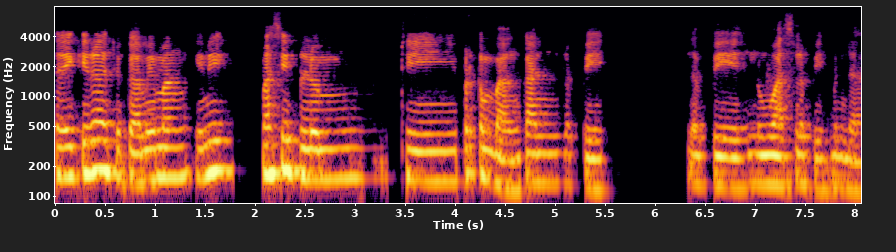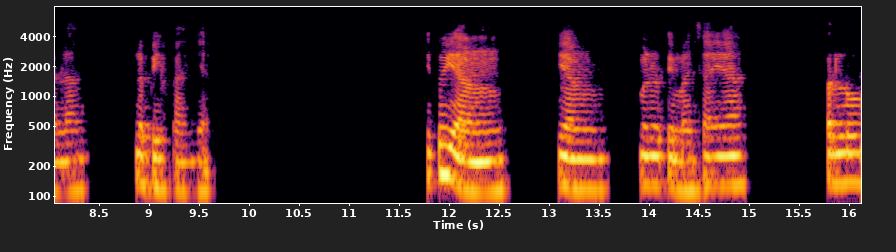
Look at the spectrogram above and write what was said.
saya kira juga memang ini masih belum diperkembangkan lebih lebih luas, lebih mendalam, lebih banyak. Itu yang yang menurut iman saya perlu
